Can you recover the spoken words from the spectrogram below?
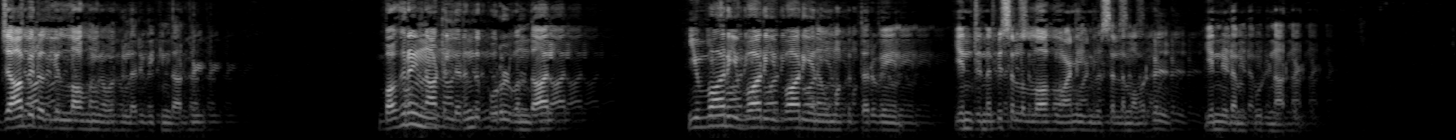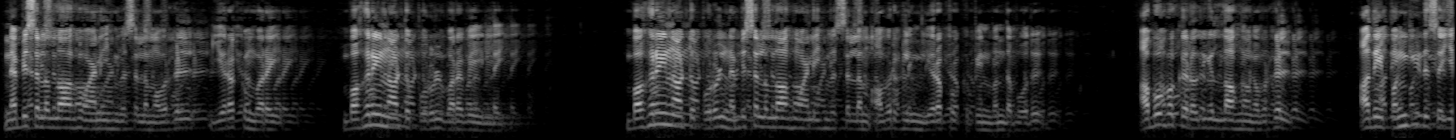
ஜாபிர் அலி அல்லாஹும் அவர்கள் அறிவிக்கின்றார்கள் பஹ்ரைன் நாட்டிலிருந்து பொருள் வந்தால் இவ்வாறு இவ்வாறு இவ்வாறு என உமக்கு தருவேன் என்று நபி சொல்லாஹு அலிஹி வசல்லம் அவர்கள் என்னிடம் கூறினார்கள். நபி சொல்லாஹு அலிஹி வசல்லம் அவர்கள் இறக்கும் வரை பஹ்ரைன் நாட்டு பொருள் வரவே இல்லை. பஹ்ரைன் நாட்டு பொருள் நபி சொல்லாஹு அலிஹி வசல்லம் அவர்களின் இறப்புக்கு பின் வந்தபோது அபுபக்கர் அலி அல்லாஹும் அவர்கள் அதை பங்கீடு செய்ய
